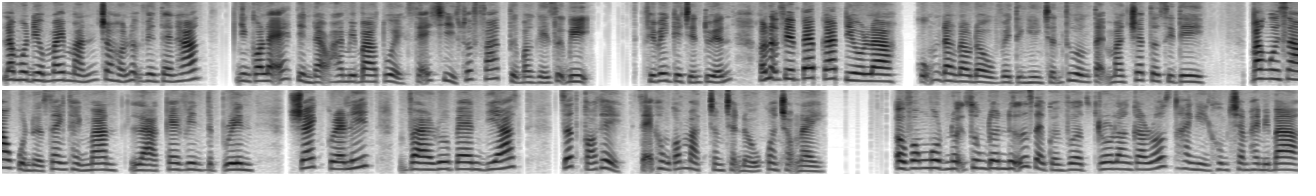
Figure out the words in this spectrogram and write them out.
là một điều may mắn cho huấn luyện viên Ten Hag, nhưng có lẽ tiền đạo 23 tuổi sẽ chỉ xuất phát từ băng ghế dự bị. Phía bên kia chiến tuyến, huấn luyện viên Pep Guardiola cũng đang đau đầu về tình hình chấn thương tại Manchester City. Ba ngôi sao của nửa xanh thành man là Kevin De Bruyne, Jack Grealish và Ruben Dias rất có thể sẽ không có mặt trong trận đấu quan trọng này. Ở vòng 1 nội dung đơn nữ giải quần vợt Roland Garros 2023,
